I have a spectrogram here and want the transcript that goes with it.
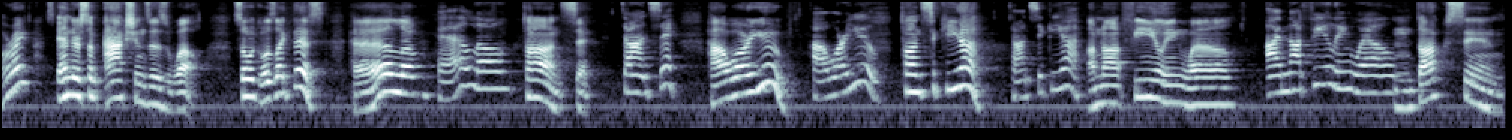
all right? And there's some actions as well. So it goes like this. Hello, Hello. Tanse. Tanse. How are you? How are you? Tansikia. Tansikia. I'm not feeling well. I'm not feeling well. Ndaksin.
